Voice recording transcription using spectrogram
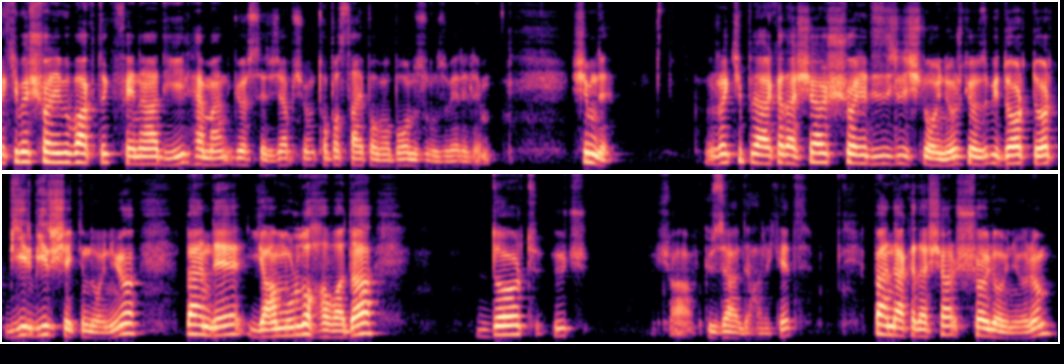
rakibe şöyle bir baktık. Fena değil. Hemen göstereceğim. Şimdi topa sahip olma bonusumuzu verelim. Şimdi Rakiple arkadaşlar şöyle dizilişle oynuyoruz. Gördüğünüz gibi 4-4-1-1 şeklinde oynuyor. Ben de yağmurlu havada 4-3 güzeldi hareket. Ben de arkadaşlar şöyle oynuyorum.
